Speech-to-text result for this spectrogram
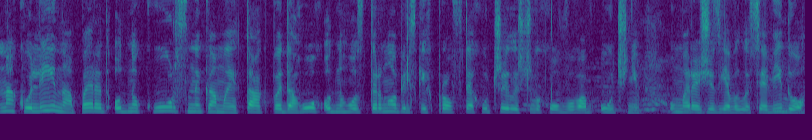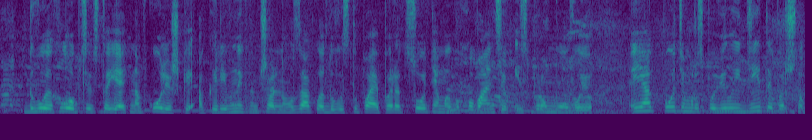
На коліна перед однокурсниками. Так, педагог одного з тернопільських профтехучилищ виховував учнів. У мережі з'явилося відео. Двоє хлопців стоять навколішки, а керівник навчального закладу виступає перед сотнями вихованців із промовою. Як потім розповіли діти, першо-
